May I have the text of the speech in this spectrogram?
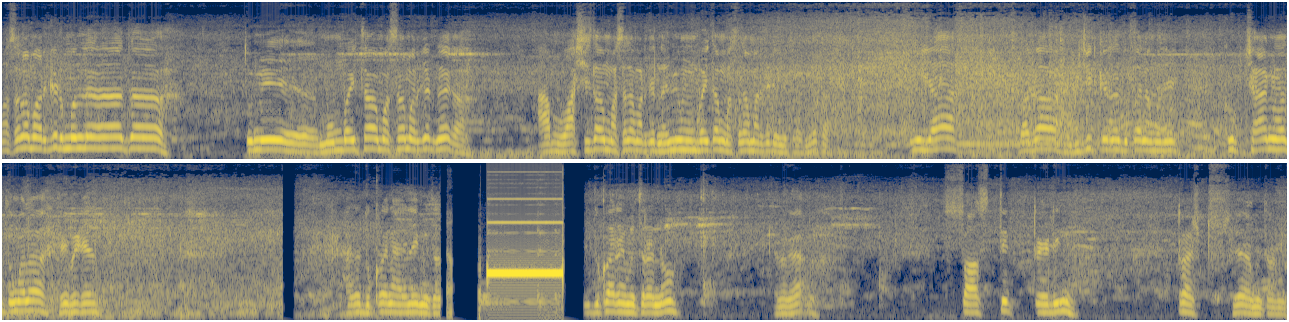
मसाला मार्केट म्हणलं तर तुम्ही मुंबईचा मसाला मार्केट नाही का? हा वाशीचा मसाला मार्केट नवी मुंबईचा मसाला मार्केट आहे मित्रांनो का तुम्ही या बघा व्हिजिट करा दुकानामध्ये. खूप छान तुम्हाला हे भेटेल. आता दुकान आलेलं आहे मित्रांनो दुकान आहे मित्रांनो. हे बघा. स्वास्तिक ट्रेडिंग ट्रस्ट हे मित्रांनो.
